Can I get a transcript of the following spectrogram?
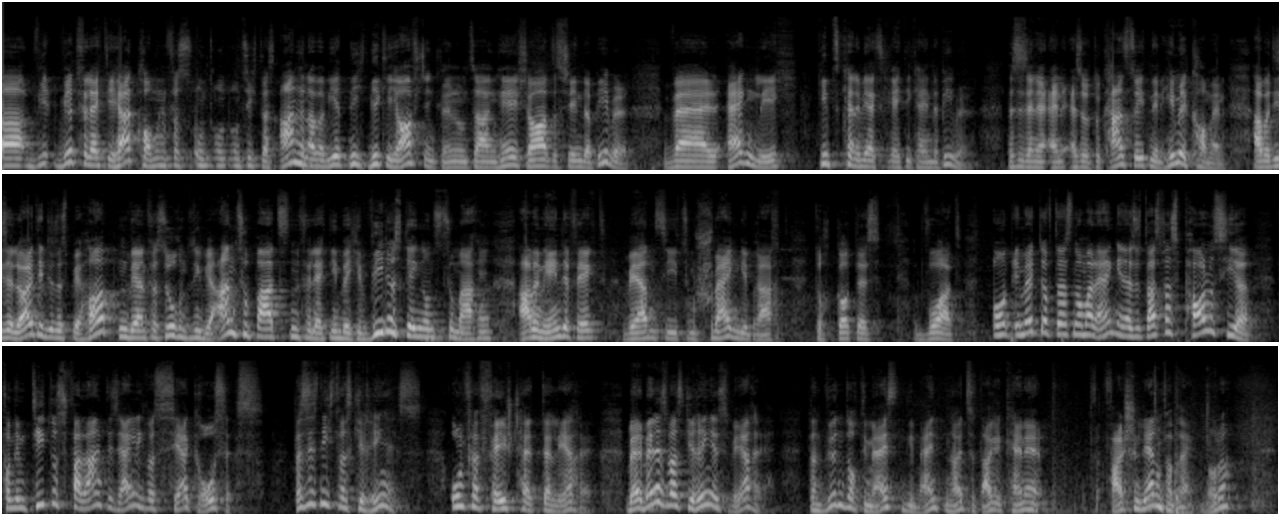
wird vielleicht hierher kommen und, und, und, und, sich das anhören, aber wird nicht wirklich aufstehen können und sagen, hey, schau, das steht in der Bibel. Weil eigentlich gibt es keine Werksgerechtigkeit in der Bibel. Das ist eine, eine, also du kannst nicht in den Himmel kommen. Aber diese Leute, die das behaupten, werden versuchen, uns irgendwie anzupatzen, vielleicht irgendwelche Videos gegen uns zu machen. Aber im Endeffekt werden sie zum Schweigen gebracht durch Gottes Wort. Und ich möchte auf das nochmal eingehen. Also das, was Paulus hier von dem Titus verlangt, ist eigentlich was sehr Großes. Das ist nicht was Geringes. Unverfälschtheit der Lehre. Weil wenn es was Geringes wäre, dann würden doch die meisten Gemeinden heutzutage keine falschen Lehren verbreiten, oder?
